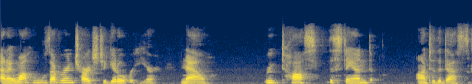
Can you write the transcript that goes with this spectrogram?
And I want who's ever in charge to get over here. Now. Root tossed the stand onto the desk.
